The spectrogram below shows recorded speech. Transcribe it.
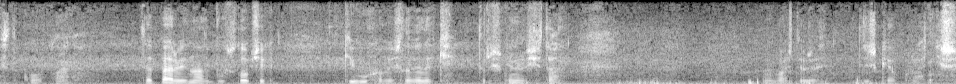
Ось такого плану. Це перший у нас був стопчик, такі вуха вийшли великі, трошки не розчитали. Бачите вже трішки акуратніше.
